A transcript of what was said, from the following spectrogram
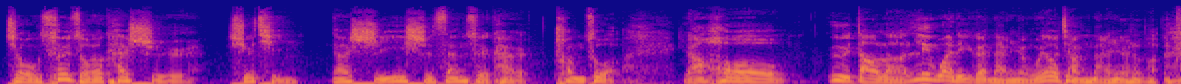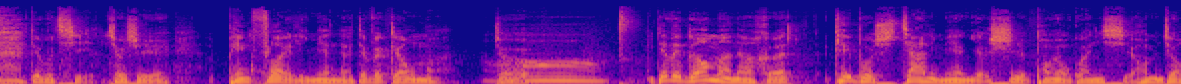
九岁左右开始学琴，然后十一十三岁开始创作，然后遇到了另外的一个男人，我要讲男人了，对不起，就是 Pink Floyd 里面的 David Gilmour，就。哦，David Gilmour 呢和 K. Bush 家里面也是朋友关系，后面就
